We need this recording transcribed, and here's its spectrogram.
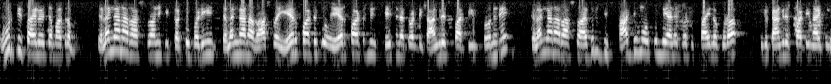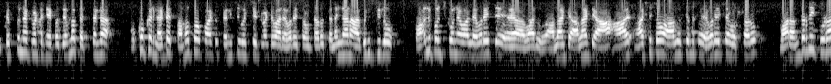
పూర్తి స్థాయిలో అయితే మాత్రం తెలంగాణ రాష్ట్రానికి కట్టుబడి తెలంగాణ రాష్ట్ర ఏర్పాటుకు ఏర్పాటుని చేసినటువంటి కాంగ్రెస్ పార్టీతోనే తెలంగాణ రాష్ట్ర అభివృద్ధి సాధ్యమవుతుంది అనేటువంటి స్థాయిలో కూడా ఇటు కాంగ్రెస్ పార్టీ నాయకులు చెప్తున్నటువంటి నేపథ్యంలో ఖచ్చితంగా ఒక్కొక్కరిని అంటే తమతో పాటు కలిసి వచ్చేటువంటి వారు ఎవరైతే ఉంటారో తెలంగాణ అభివృద్ధిలో పాలు పంచుకునే వాళ్ళు ఎవరైతే వారు అలాంటి అలాంటి ఆ- ఆశతో ఆలోచనతో ఎవరైతే వస్తారో వారందరినీ కూడా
